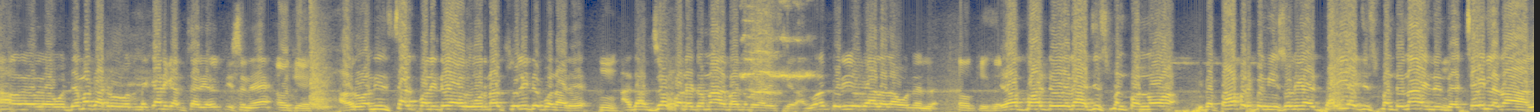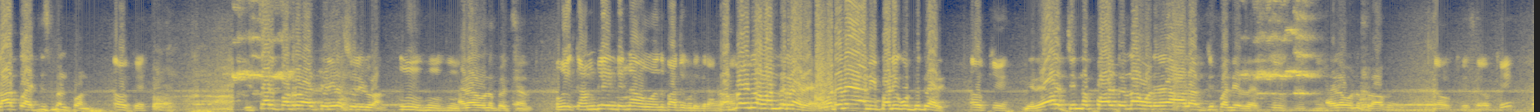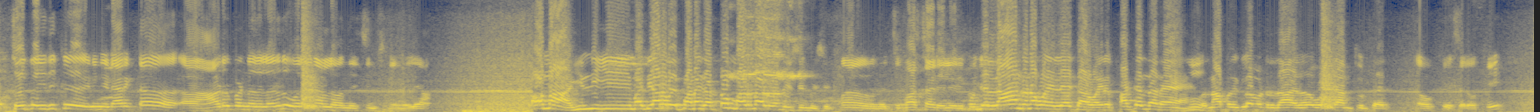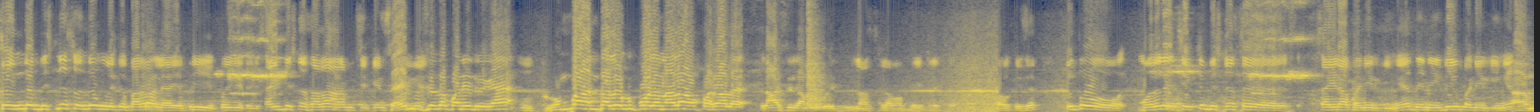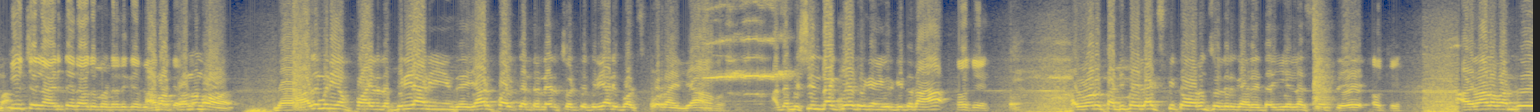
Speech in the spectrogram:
ஒரு டெமோ காட்டுற ஒரு மெக்கானிக் அனுப்பிச்சாரு எலக்ட்ரிஷியனு ஓகே அவர் வந்து இன்ஸ்டால் பண்ணிட்டு அவர் ஒரு நாள் சொல்லிட்டு போனாரு. அதை அப்சர்வ் பண்ணிட்டோம்னா அது நம்ம வேலை ஒண்ணும் பெரிய வேலை எல்லாம் ஒண்ணும் இல்ல. ஓகே சார் ஏதாவது பாட்டு ஏதாவது அட்ஜஸ்ட்மெண்ட் பண்ணும் இப்ப பேப்பர் இப்ப நீங்க சொல்றீங்க டை அட்ஜஸ்ட்மெண்ட்னா இந்த இந்த செயின்ல தான் லாக்ல அட்ஜஸ்ட்மெண்ட் பண்ணும் ஓகே இன்ஸ்டால் பண்றவங்க தெளிவா சொல்லிடுவாங்க. அதனால ஒண்ணும் பிரச்சனை. உங்களுக்கு கம்ப்ளைண்ட்னா அவங்க வந்து பார்த்து கொடுக்குறாங்க. கம்ப்ளைண்ட்ல வந்துடுறாரு. உடனே அன்னைக்கு பண்ணி கொடுத்துட்டாரு. ஓகே ஏதாவது சின்ன ஃபால்ட்னா உடனே ஆள் அமைச்சு பண்ணிடுறாரு. அதெல்லாம் ஒண்ணும் problem okay sir okay so இப்போ இதுக்கு நீங்க டைரக்டா ஆர்டர் பண்ணதுல இருந்து ஒரே நாள்ல வந்துச்சுன்னு சொன்னீங்க இல்லையா? ஆமா இன்னைக்கு மத்தியானம் போய் பணம் கட்டும் மறுநாள் வந்துச்சு மிஷின் ஃபாஸ்டா டெலிவரி கொஞ்சம் லாங்னா கொஞ்சம் லேட் ஆகும். எனக்கு பக்கம் தானே. ஒரு நாற்பது கிலோமீட்டர் தான். அதனால உடனே அனுப்பிச்சு விட்டாரு. ஓகே சார் ஓகே ஸோ இந்த பிசினஸ் வந்து உங்களுக்கு பரவாயில்ல? எப்படி போய்கிட்டு இருக்கு? சைட் பிசினஸா தான் ஆரம்பிச்சிருக்கேன் சைட் பிசினஸ் தான் பண்ணிட்டு இருக்கேன். ரொம்ப அந்த அளவுக்கு போலனாலும் பரவாயில்ல. லாஸ் இல்லாம போயிட்டு இருக்கு. லாஸ் இல்லாம போயிட்டு இருக்கு. ஓகே சார் இப்போ முதல்ல செக் பிசினஸ் சைடா பண்ணிருக்கீங்க. தென் இதையும் பண்ணிருக்கீங்க. ஃபியூச்சர்ல அடுத்து ஏதாவது பண்றதுக்கு? பண்ணணும். இந்த அலுமினியம் ஃபாயில் இந்த பிரியாணி இந்த ஏர்பால் கண்டெய்னர் சொல்லிட்டு பிரியாணி பாக்ஸ் போடுறான் இல்லையா. அந்த மிஷின் தான் கேட்டிருக்கேன் இவர்கிட்ட தான். ஓகே அது வரும் தேர்ட்டி ஃபைவ் லேக்ஸ் கிட்ட வரும்னு சொல்லியிருக்காரு டை எல்லாம் சேர்த்து. ஓகே அதனால வந்து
